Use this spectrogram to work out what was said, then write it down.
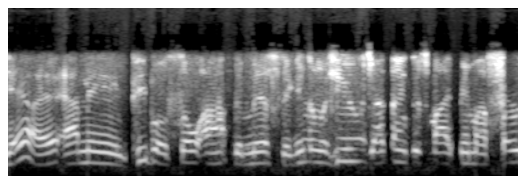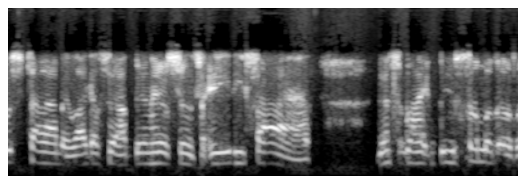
Yeah, I mean, people are so optimistic. You know, huge. I think this might be my first time, and like I said, I've been here since '85. This might be some of the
